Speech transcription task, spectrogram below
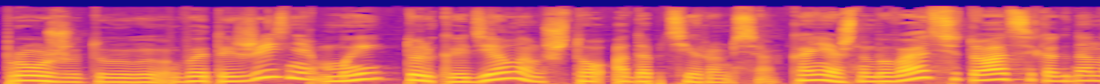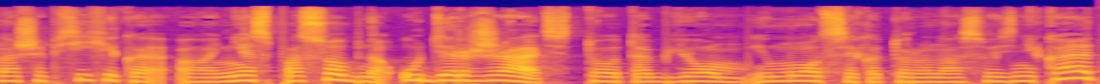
прожитую в этой жизни, мы только и делаем, что адаптируемся. Конечно, бывают ситуации, когда наша психика а, не способна удержать тот объем эмоций, которые у нас возникают,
